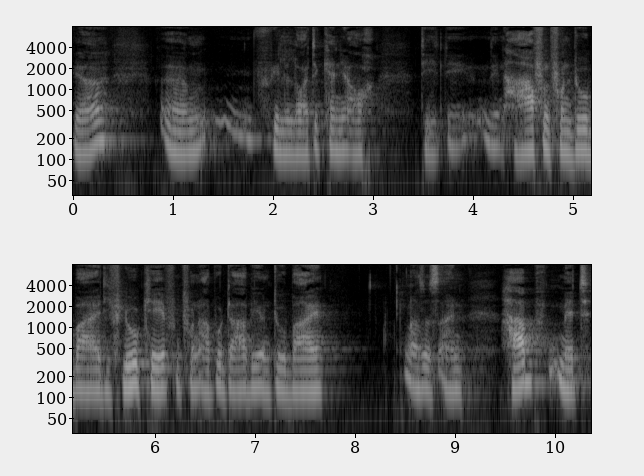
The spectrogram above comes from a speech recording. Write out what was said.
Ja? Ähm, viele Leute kennen ja auch die, die, den Hafen von Dubai, die Flughäfen von Abu Dhabi und Dubai. Also es ist ein Hub mit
